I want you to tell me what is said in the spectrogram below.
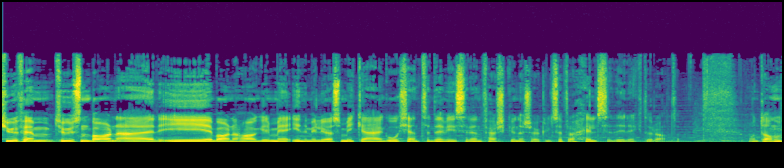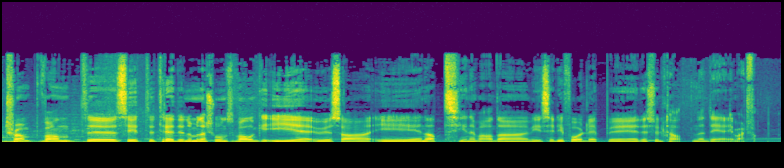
25 000 barn er i barnehager med innemiljø som ikke er godkjent. Det viser en fersk undersøkelse fra Helsedirektoratet. Og Donald Trump vant eh, sitt tredje nominasjonsvalg i USA i natt. I Nevada viser de foreløpige resultatene det, i hvert fall.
